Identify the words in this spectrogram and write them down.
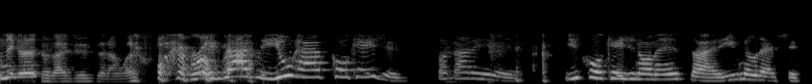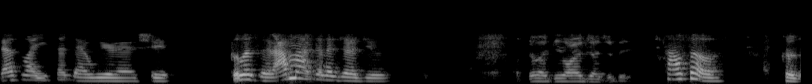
nigga. Because I just said I want to fuck a robot. Exactly. You have Caucasian. Fuck out of here. You Caucasian on the inside. You know that shit. That's why you said that weird ass shit. But listen, I'm not gonna judge you. I feel like you are judging me. How so? Because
